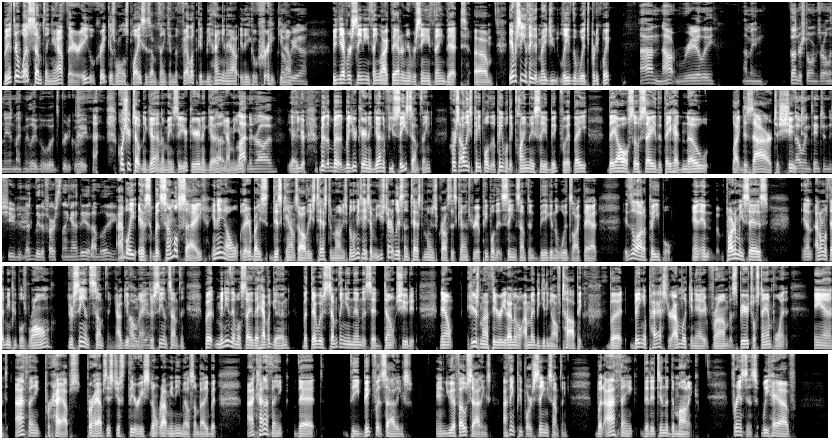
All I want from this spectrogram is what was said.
but if there was something out there, Eagle Creek is one of those places. I'm thinking the fella could be hanging out at Eagle Creek. You know, oh yeah. You never seen anything like that, or never seen anything that um, you ever seen anything that made you leave the woods pretty quick? Uh, not really. I mean, thunderstorms rolling in make me leave the woods pretty quick. Of course, you're toting a gun. I mean, so you're carrying a gun. Uh, I mean, lightning rod. Yeah, you're but but but you're carrying a gun if you see something. Of course, all these people, the people that claim they see a Bigfoot, they they also say that they had no like desire to shoot. No intention to shoot it. That'd be the first thing I did, I believe. I believe, if, but some will say, and you know, everybody discounts all these testimonies. But let me tell you something: you start listening to testimonies across this country of people that seen something big in the woods like that. It's a lot of people, and and part of me says, and I don't know if that means people's wrong. They're seeing something. I'll give oh, them Oh, that. yeah. They're seeing something, but many of them will say they have a gun, but there was something in them that said, "Don't shoot it." Now, here's my theory, and I know I may be getting off topic, but being a pastor, I'm looking at it from a spiritual standpoint. And I think perhaps, perhaps it's just theory, so don't write me an email, somebody, but I kind of think that the Bigfoot sightings and UFO sightings I think people are seeing something, but I think that it's in the demonic. For instance, we have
